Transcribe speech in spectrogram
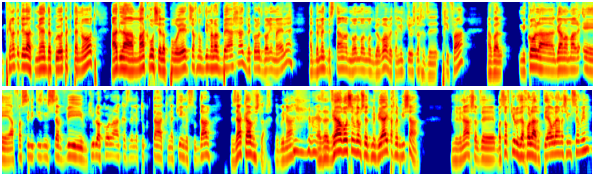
מבחינת, את יודעת, מהדקויות הקטנות עד למקרו של הפרויקט שאנחנו עובדים עליו ביחד, וכל הדברים האלה, את באמת בסטנדרט מאוד מאוד מאוד גבוה, ותמיד כאילו יש לך איזה דחיפה, אבל מכל ה... גם המראה, ה facilities מסביב, כאילו הכל כזה מתוקתק, נקי, מסודר, זה הקו שלך, מבינה? אז כן. זה הרושם גם שאת מביאה איתך לפגישה. מבינה? עכשיו זה, בסוף כאילו זה יכול להרתיע אולי אנשים מסוימים,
